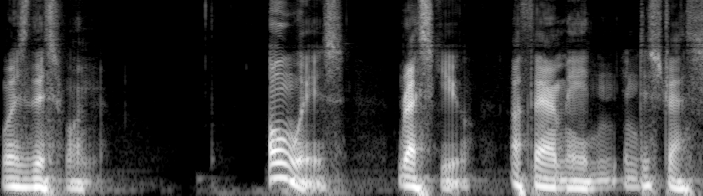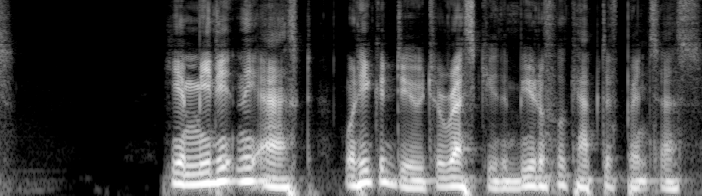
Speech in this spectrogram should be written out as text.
was this one Always rescue a fair maiden in distress. He immediately asked what he could do to rescue the beautiful captive princess.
